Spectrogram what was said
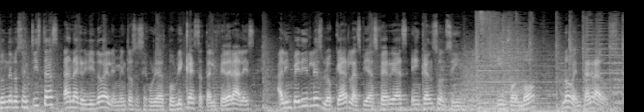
donde los cientistas han agredido a elementos de seguridad pública estatal y federales al impedirles bloquear las vías férreas en Cansoncín, informó 90 grados.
